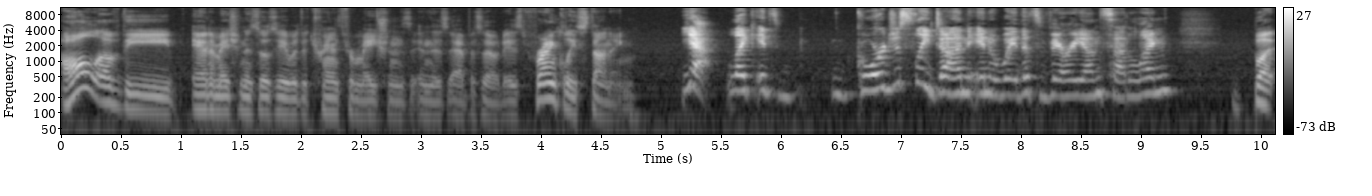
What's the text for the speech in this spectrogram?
All of the animation associated with the transformations in this episode is frankly stunning. Yeah, like it's gorgeously done in a way that's very unsettling. But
